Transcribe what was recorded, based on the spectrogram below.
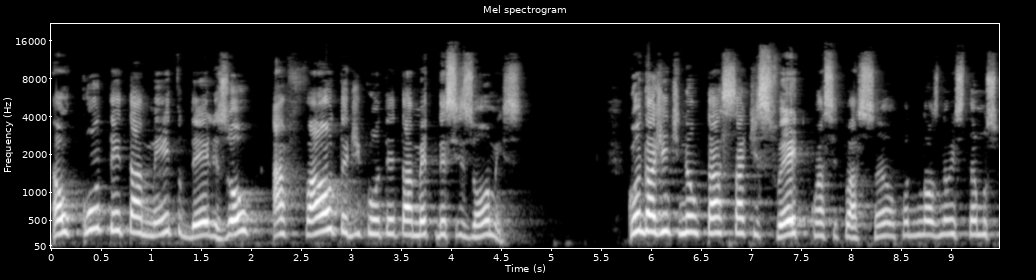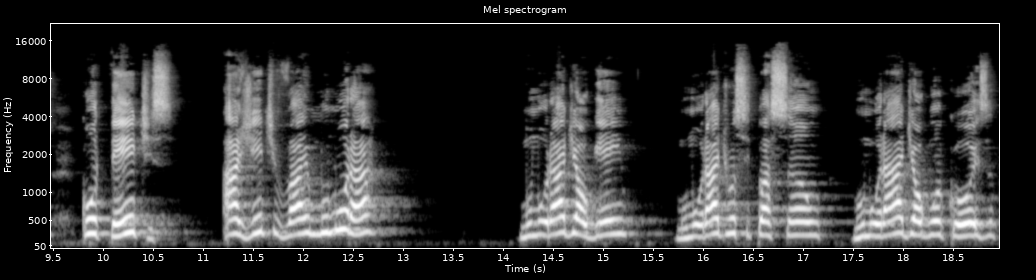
ao contentamento deles ou à falta de contentamento desses homens. Quando a gente não está satisfeito com a situação, quando nós não estamos contentes, a gente vai murmurar. Murmurar de alguém, murmurar de uma situação, murmurar de alguma coisa.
